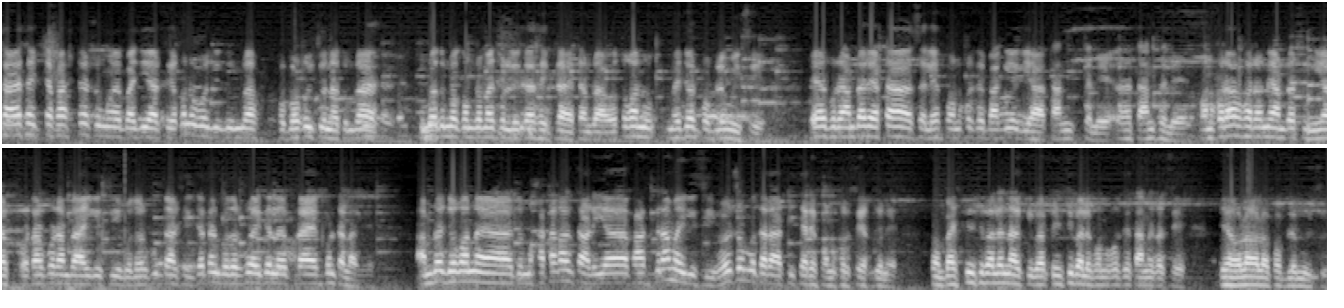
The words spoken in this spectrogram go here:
সাড়ে চারটা, পাঁচটার সময় বাজি আছে। এখনও বলছি তোমরা খবর কইছো না? তোমরা তোমরা তোমরা কম্প্রোমাইজ করলে চারটা এটা আমরা অতখান মেজর প্রবলেম হয়েছে এরপরে আমরা একটা ছেলে ফোন করছে বাগিয়ে গিয়া টান ছেলে টান ছেলে ফোন করার কারণে আমরা শুনিয়া ওটার পর আমরা আই গেছি বদরপুর আর শিলচাতেন বদরপুর আইতে প্রায় এক ঘণ্টা লাগে। আমরা যখন খাটাকাল ছাড়িয়া পাঁচ গ্রাম আই গেছি ওই সময় তারা টিচারে ফোন করছে একজনে। ভাইস প্রিন্সিপালে না কিবা প্রিন্সিপালে ফোন করছে তার কাছে যে ওলা ওলা প্রবলেম হয়েছে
